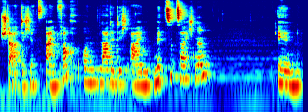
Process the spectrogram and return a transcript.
starte ich jetzt einfach und lade dich ein, mitzuzeichnen. In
